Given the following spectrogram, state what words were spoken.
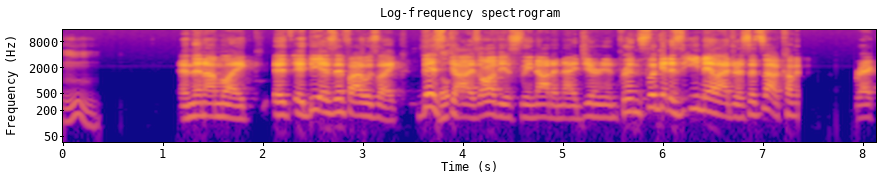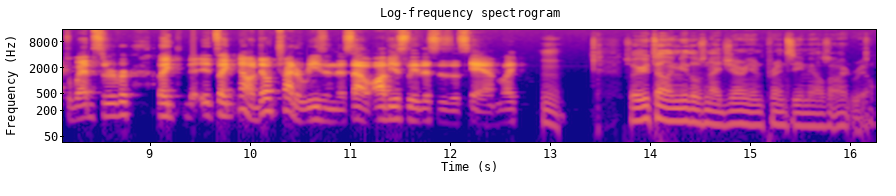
Mm, And then I'm like, it, it'd be as if I was like, this Oh. guy's obviously not a Nigerian prince. Look at his email address. It's not coming from a direct web server. Like, it's like, no, don't try to reason this out. Obviously, this is a scam. Like, so you're telling me those Nigerian prince emails aren't real?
